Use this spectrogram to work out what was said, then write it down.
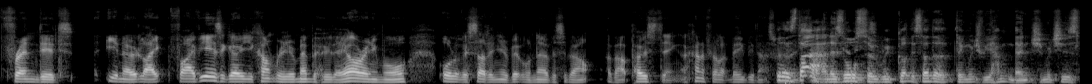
friended you know, like five years ago, you can't really remember who they are anymore. All of a sudden, you're a bit more nervous about about posting. I kind of feel like maybe that's. Well, there's that, and there's also to. we've got this other thing which we haven't mentioned, which is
